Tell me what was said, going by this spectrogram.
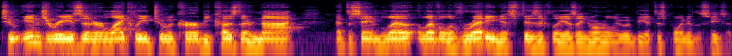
to injuries that are likely to occur because they're not at the same le- level of readiness physically as they normally would be at this point in the season?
